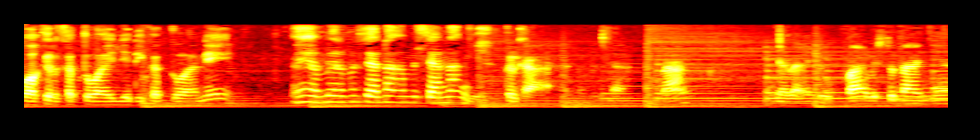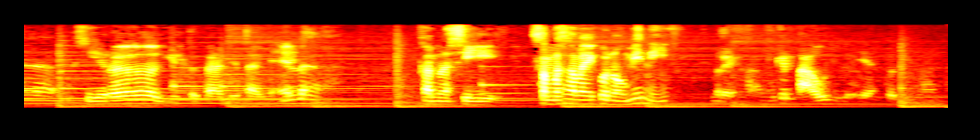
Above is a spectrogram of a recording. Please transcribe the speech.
wakil ketua yang jadi ketua nih eh ambil ambil canang ambil canang gitu kan. Ambil canang nyalain lupa habis itu nanya sire gitu kan ditanyain lah. Karena si sama-sama ekonomi nih mereka mungkin tahu juga ya atau gimana.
